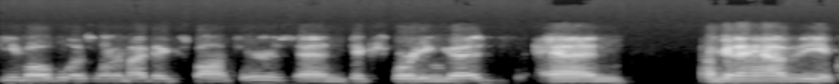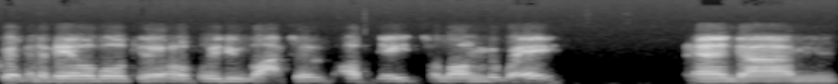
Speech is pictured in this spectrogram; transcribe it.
T-Mobile is one of my big sponsors, and Dick's Sporting Goods, and I'm going to have the equipment available to hopefully do lots of updates along the way. And, um,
